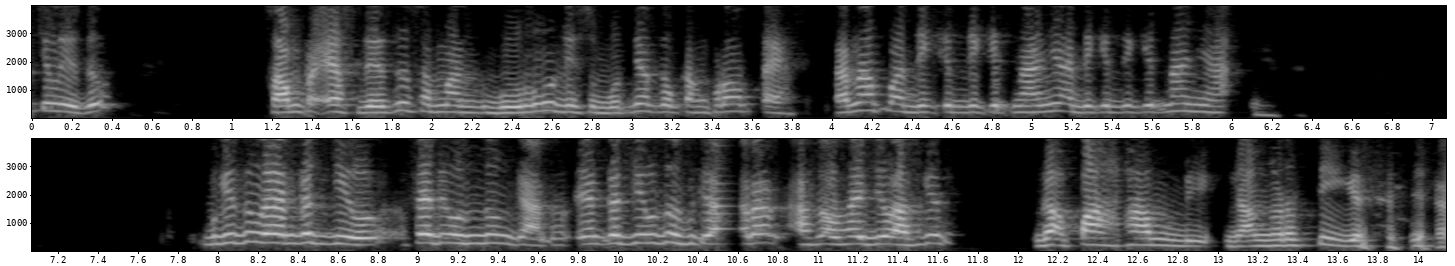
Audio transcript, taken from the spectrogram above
kecil itu sampai SD itu sama guru disebutnya tukang protes. Karena apa? Dikit-dikit nanya, dikit-dikit nanya. Begitulah yang kecil. Saya diuntungkan. Yang kecil itu sekarang asal saya jelaskan nggak paham, nggak ngerti katanya.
